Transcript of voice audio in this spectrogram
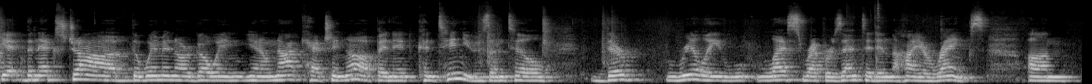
get the next job, the women are going, you know, not catching up, and it continues until they're really less represented in the higher ranks. Um,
